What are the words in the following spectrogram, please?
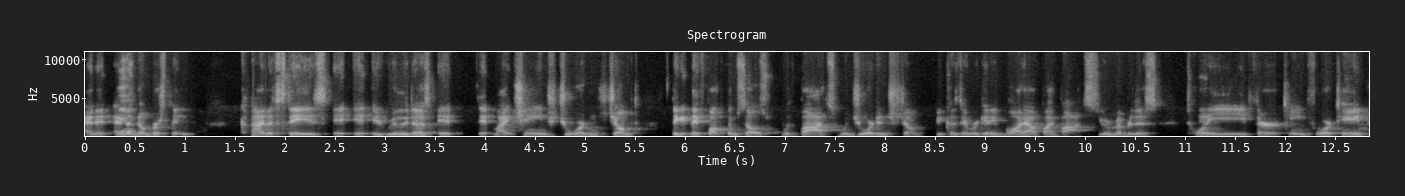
And it and yeah. the numbers thing kind of stays. It, it, it, really does. It it might change. Jordan's jumped. They, they fucked themselves with bots when Jordan's jumped because they were getting bought out by bots. You remember this 2013, 14. Yeah.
